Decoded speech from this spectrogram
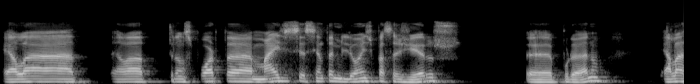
ela ela transporta mais de 60 milhões de passageiros uh, por ano. Ela,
